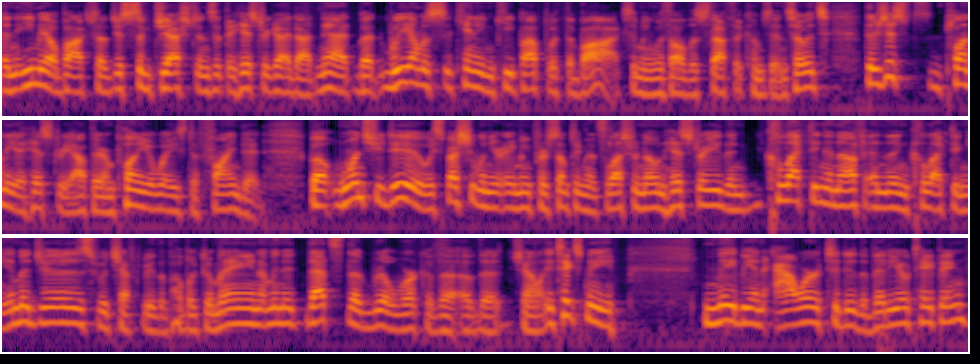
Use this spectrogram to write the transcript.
an email box of just suggestions at But we almost can't even keep up with the box. I mean, with all the stuff that comes in. So it's there's just plenty of history out there and plenty of ways to find it. But once you do, especially when you're aiming for something that's lesser known history, then collecting enough and then collecting images, which have to be the public domain. I mean, it, that's the real work of the of the channel. It takes me maybe an hour to do the videotaping,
